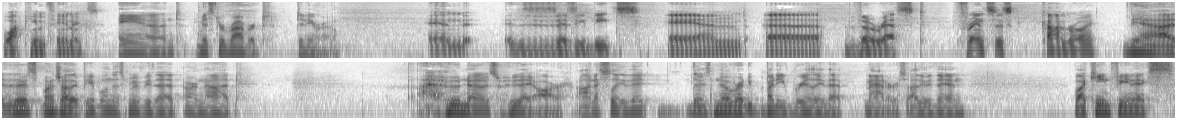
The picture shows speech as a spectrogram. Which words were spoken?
Joaquin Phoenix and Mr. Robert De Niro. and Zazie Beetz and uh, the rest, Frances Conroy. Yeah, there's a bunch of other people in this movie that are not. Who knows who they are? Honestly, that there's nobody really that matters other than Joaquin Phoenix,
